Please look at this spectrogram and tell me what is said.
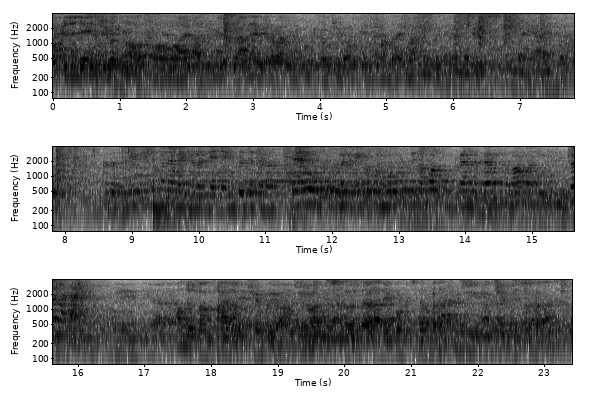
opredjeljenje životno, ovaj, a s druge strane, vjerovatno da publika uživa u tome, onda ima neku interakciju. Ja, to je to. Kada ste vi u videnju, iznenađenja. Izađete na scenu, uzmete mikrofon, mogu putiti na korsam i krenete peva sa vama i u čemu je tajna? Pa ne znam tajno u čemu je, ali vjerovatno se to što ja radim publici dopada. Čemu se dopada, nešto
